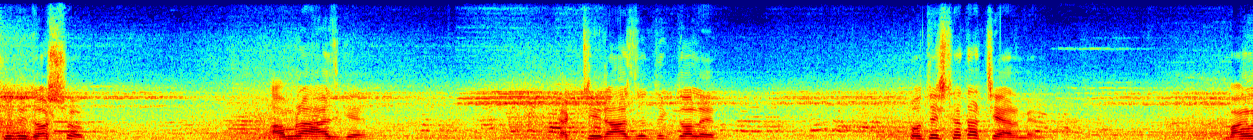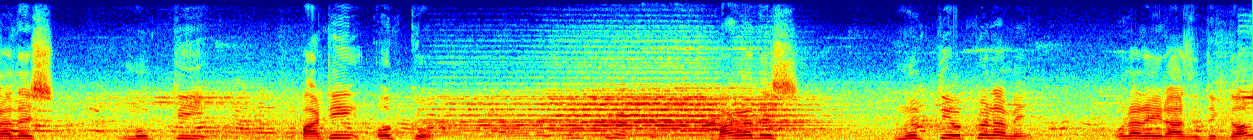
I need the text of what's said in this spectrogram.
শুধু দর্শক, আমরা আজকে একটি রাজনৈতিক দলের প্রতিষ্ঠাতা চেয়ারম্যান, বাংলাদেশ মুক্তি পার্টি ঐক্য, বাংলাদেশ মুক্তি ঐক্য নামে ওনার এই রাজনৈতিক দল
